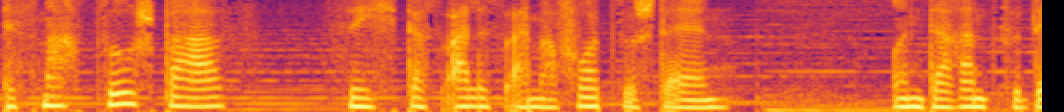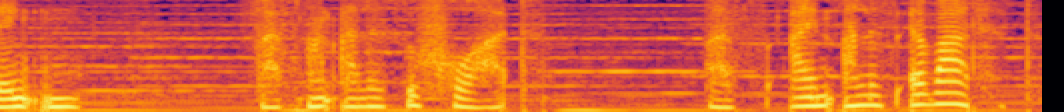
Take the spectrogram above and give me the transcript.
Es macht so Spaß, sich das alles einmal vorzustellen und daran zu denken, was man alles so vorhat, was einen alles erwartet.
